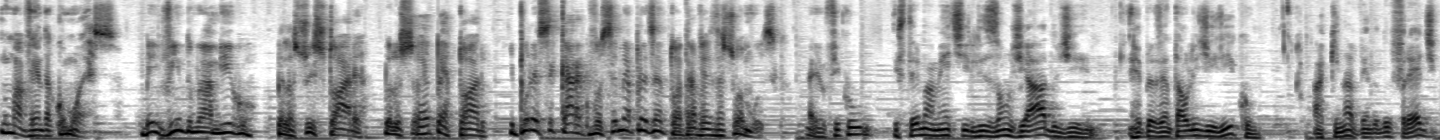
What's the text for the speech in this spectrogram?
numa venda como essa. Bem-vindo, meu amigo, pela sua história, pelo seu repertório e por esse cara que você me apresentou através da sua música. É, eu fico extremamente lisonjeado de representar o Lidirico aqui na venda do Fred.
